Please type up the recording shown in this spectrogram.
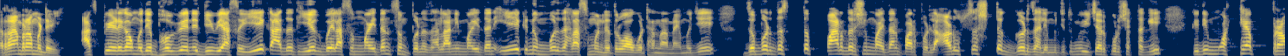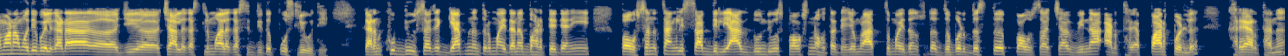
राम राम मंडळी आज पेडगावमध्ये भव्य आणि दिव्य असं एक आदत एक बैल असं मैदान संपन्न झालं आणि मैदान एक नंबर झाला असं म्हणलं तर वावगं ठरणार नाही. म्हणजे जबरदस्त पारदर्शी मैदान पार पडलं. अडुसष्ट गट झाले. म्हणजे तुम्ही विचार करू शकता की किती मोठ्या प्रमाणामध्ये बैलगाडा जी चालक असतील मालक असतील तिथं पोचली होती. कारण खूप दिवसाच्या गॅपनंतर मैदानं भरतात आणि पावसानं चांगली साथ दिली. आज दोन दिवस पाऊस नव्हता. त्याच्यामुळे आजचं मैदान सुद्धा जबरदस्त पावसाच्या विना अडथळ्या पार पडलं. खऱ्या अर्थानं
